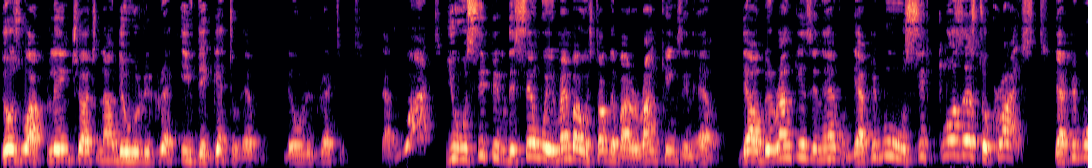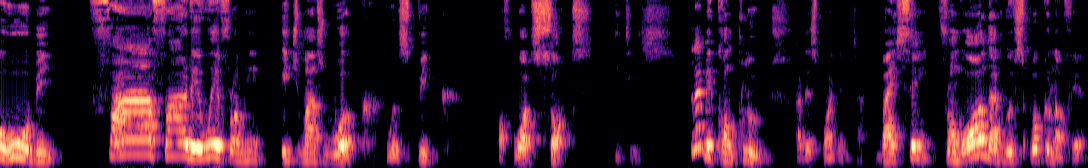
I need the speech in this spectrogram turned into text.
Those who are playing church now, they will regret if they get to heaven. They will regret it. That what? You will see people the same way. Remember, we talked about rankings in hell. There will be rankings in heaven. There are people who will sit closest to Christ. There are people who will be far, far away from Him. Each man's work will speak of what sort it is. Let me conclude at this point in time by saying, from all that we've spoken of here,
